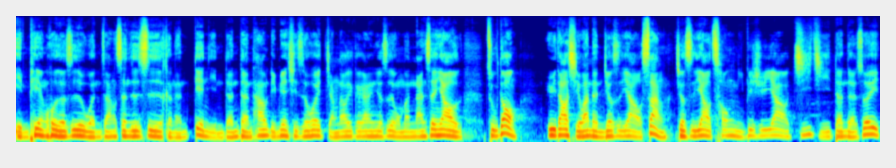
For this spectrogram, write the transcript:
影片或者是文章，甚至是可能电影等等，它里面其实会讲到一个概念，就是我们男生要主动。遇到喜欢的你就是要上，就是要冲，你必须要积极等等。所以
